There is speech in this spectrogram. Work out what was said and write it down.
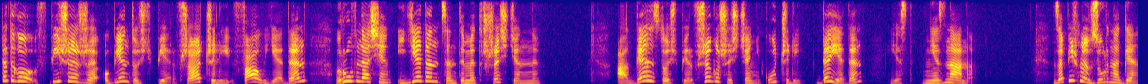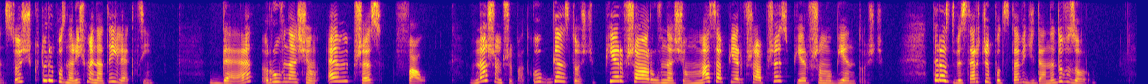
Dlatego wpiszę, że objętość pierwsza, czyli V1, równa się 1 cm sześcienny. A gęstość pierwszego sześcianiku, czyli D1, jest nieznana. Zapiszmy wzór na gęstość, który poznaliśmy na tej lekcji. D równa się M przez V. W naszym przypadku gęstość pierwsza równa się masa pierwsza przez pierwszą objętość. Teraz wystarczy podstawić dane do wzoru.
